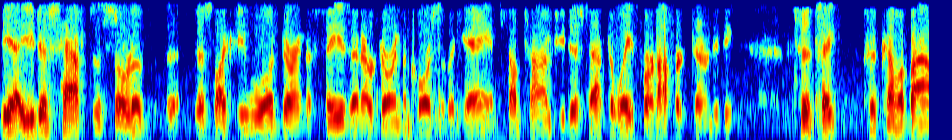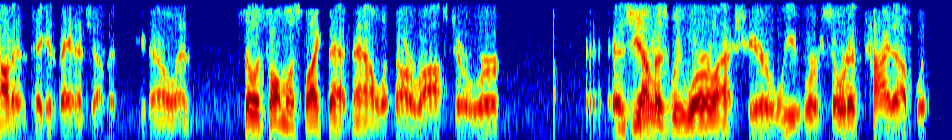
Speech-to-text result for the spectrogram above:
Yeah, you just have to sort of, just like you would during the season or during the course of the game. Sometimes you just have to wait for an opportunity to take to come about and take advantage of it. You know, and so it's almost like that now with our roster. We're as young as we were last year, we were sort of tied up with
